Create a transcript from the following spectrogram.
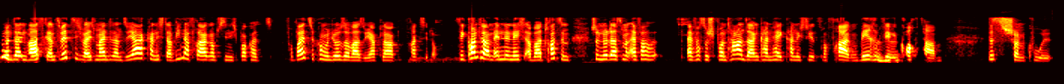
Und dann war es ganz witzig, weil ich meinte dann so, ja, kann ich da Wiener fragen, ob sie nicht Bock hat, vorbeizukommen? Und Joso war so, ja klar, frag sie doch. Sie konnte am Ende nicht, aber trotzdem, schon nur, dass man einfach, einfach so spontan sagen kann, hey, kann ich sie jetzt noch fragen, während wir Mhm. gekocht haben. Das ist schon cool.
